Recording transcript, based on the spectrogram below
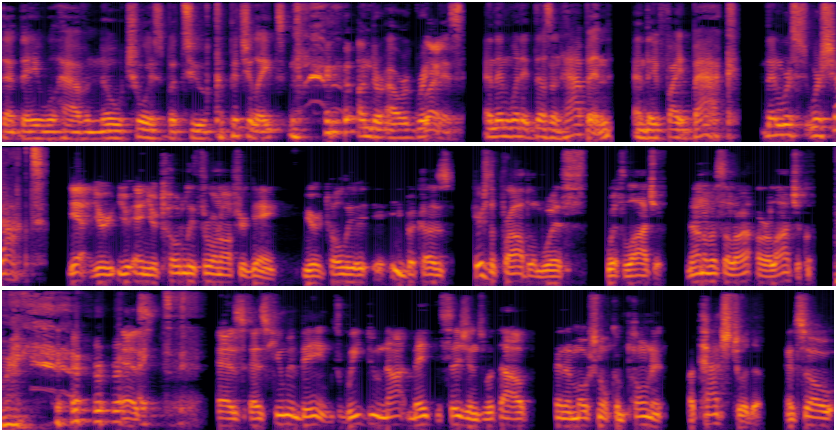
that they will have no choice but to capitulate under our greatness. Right. And then when it doesn't happen and they fight back, then we're we're shocked. Yeah, you're, you and you're totally thrown off your game. You're totally because here's the problem with with logic. None of us are, are logical. Right. right. As as as human beings, we do not make decisions without an emotional component attached to them. And so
